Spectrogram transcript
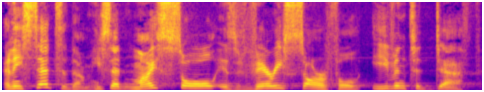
And he said to them, He said, My soul is very sorrowful, even to death.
